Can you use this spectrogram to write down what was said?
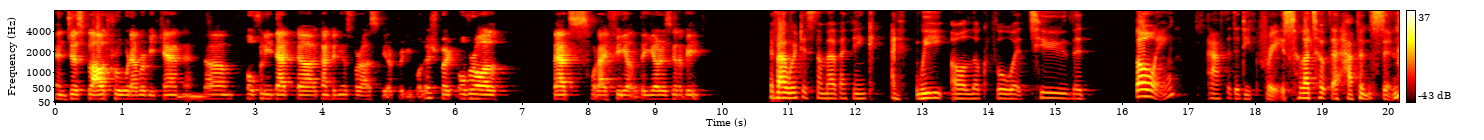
and just plow through whatever we can. And um, hopefully that uh, continues for us. We are pretty bullish but overall that's what i feel the year is going to be. If i were to sum up i think I, we all look forward to the thawing after the deep freeze. Let's hope that happens soon.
